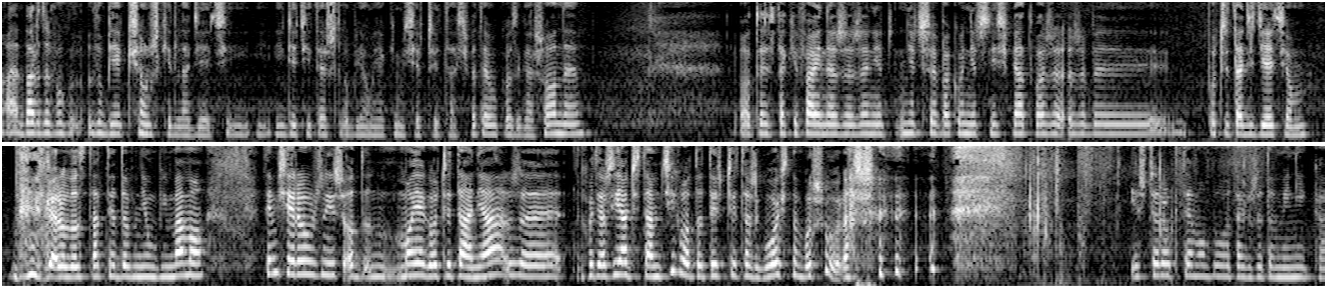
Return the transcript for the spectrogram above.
Ale bardzo lubię książki dla dzieci i, i dzieci też lubią, jak im się czyta. Światełko zgaszone. O, to jest takie fajne, że, że nie, nie trzeba koniecznie światła, że, żeby poczytać dzieciom. Karol ostatnio do mnie mówi, mamo, tym się różnisz od mojego czytania, że chociaż ja czytam cicho, to ty czytasz głośno, bo szurasz. Jeszcze rok temu było tak, że Dominika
